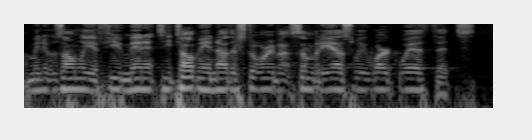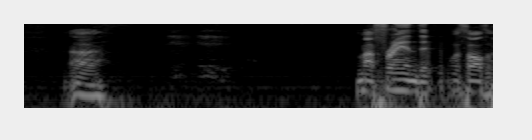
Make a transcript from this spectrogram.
I mean, it was only a few minutes. He told me another story about somebody else we work with that's uh, my friend that with all the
